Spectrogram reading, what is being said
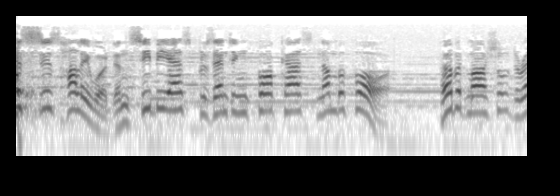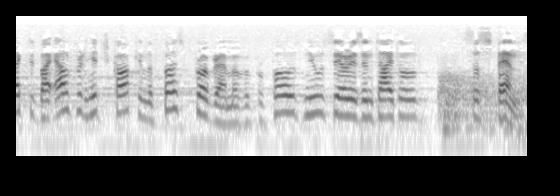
This is Hollywood and CBS presenting forecast number four. Herbert Marshall, directed by Alfred Hitchcock in the first program of a proposed new series entitled Suspense.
